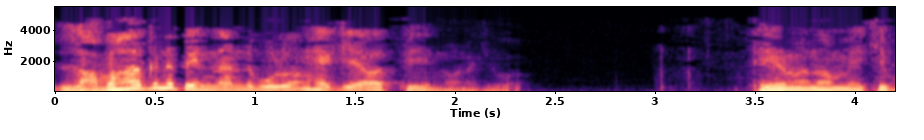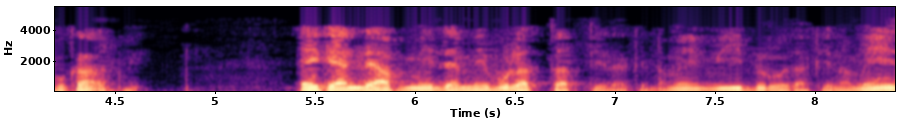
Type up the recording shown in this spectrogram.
ලබාගෙන පෙන්වන්න පුළුවන් හැකියාවක් තියෙනවන කිව්වා. තේරුණා නම් මේ කියපු කාරණේ. ඒ කියන්නේ අපි මේ දැන් මේ බුලත් වට්ටිය දකිනවා. මේ වීදුරුව දකිනවා. මේ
